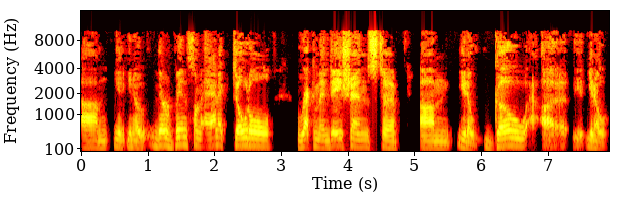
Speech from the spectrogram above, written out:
um, you, you, know, there have been some anecdotal recommendations to, um, you know, go, uh, you know,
